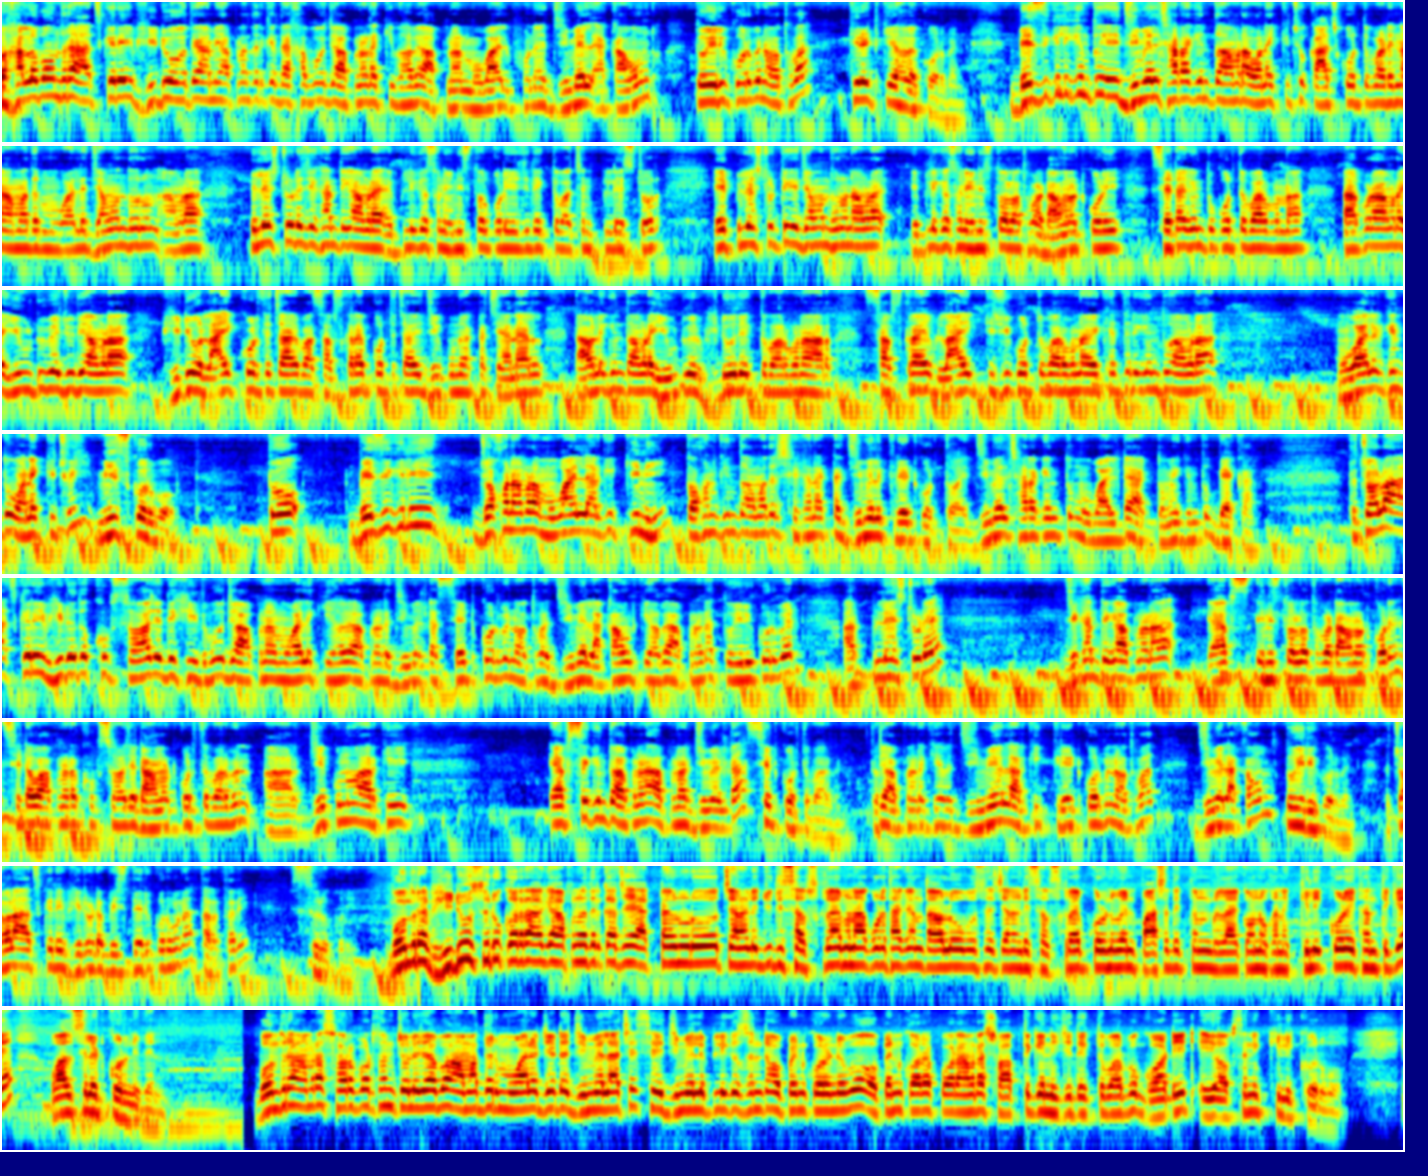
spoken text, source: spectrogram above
তো হ্যালো বন্ধুরা, আজকের এই ভিডিওতে আমি আপনাদেরকে দেখাবো যে আপনারা কীভাবে আপনার মোবাইল ফোনে জিমেল অ্যাকাউন্ট তৈরি করবেন অথবা ক্রিয়েট কীভাবে করবেন। বেসিক্যালি কিন্তু এই জিমেল ছাড়া কিন্তু আমরা অনেক কিছু কাজ করতে পারি না আমাদের মোবাইলে। যেমন ধরুন, আমরা প্লে স্টোরে যেখান থেকে আমরা অ্যাপ্লিকেশন ইনস্টল করি, এই যে দেখতে পাচ্ছেন প্লে স্টোর এই প্লে স্টোর থেকে যেমন ধরুন আমরা অ্যাপ্লিকেশন ইনস্টল অথবা ডাউনলোড করি, সেটা কিন্তু করতে পারব না। তারপরে আমরা ইউটিউবে যদি আমরা ভিডিও লাইক করতে চাই বা সাবস্ক্রাইব করতে চাই যে কোনো একটা চ্যানেল তাহলে কিন্তু আমরা ইউটিউবের ভিডিও দেখতে পারব না। আর সাবস্ক্রাইব লাইক কিছুই করতে পারব না। এক্ষেত্রে কিন্তু আমরা মোবাইলের কিন্তু অনেক কিছুই মিস করব। তো বেসিক্যালি যখন আমরা মোবাইল আর কি কিনি, তখন কিন্তু আমাদের সেখানে একটা জিমেল ক্রিয়েট করতে হয়। জিমেল ছাড়া কিন্তু মোবাইলটা একদমই কিন্তু বেকার। তো চলো আজকের এই ভিডিও তো খুব সহজে দেখিয়ে দেবো যে আপনার মোবাইলে কীভাবে আপনারা জিমেলটা সেট করবেন অথবা জিমেল অ্যাকাউন্ট কীভাবে আপনারা তৈরি করবেন আর প্লে স্টোরে যেখান থেকে আপনারা অ্যাপস ইনস্টল অথবা ডাউনলোড করেন, সেটাও আপনারা খুব সহজে ডাউনলোড করতে পারবেন। আর যে কোনো আর কি অ্যাপসে কিন্তু আপনারা আপনার জিমেলটা সেট করতে পারবেন। তো আপনারা কীভাবে জিমেল আর কি ক্রিয়েট করবেন অথবা জিমেল অ্যাকাউন্ট তৈরি করবেন। তো চলো আজকের এই ভিডিওটা বেশি দেরি করব না, তাড়াতাড়ি শুরু করি। বন্ধুরা ভিডিও শুরু করার আগে আপনাদের কাছে একটা অনুরোধ চ্যানেলটি যদি সাবস্ক্রাইব না করে থাকেন, তাহলে অবশ্যই চ্যানেলটি সাবস্ক্রাইব করে নেবেন। পাশে দেখতে বেল আইকন ওখানে ক্লিক করে এখান থেকে ওয়াল সিলেক্ট করে নেবেন। বন্ধুরা, আমরা সর্বপ্রথম চলে যাব আমাদের মোবাইলে যেটা জিমেল আছে, সেই জিমেল অ্যাপ্লিকেশনটা ওপেন করে নেব। ওপেন করার পর আমরা সব থেকে নিচে দেখতে পারব গড ইট এই অপশানে ক্লিক করব।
